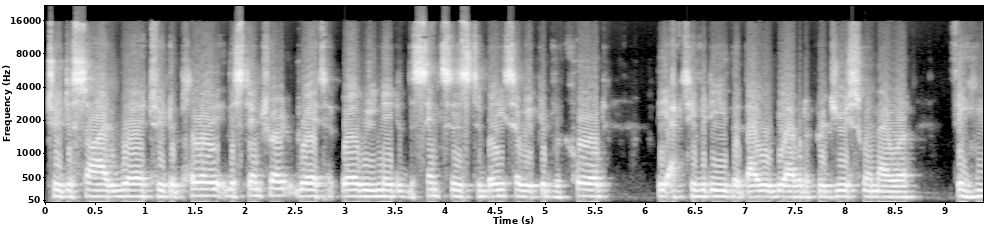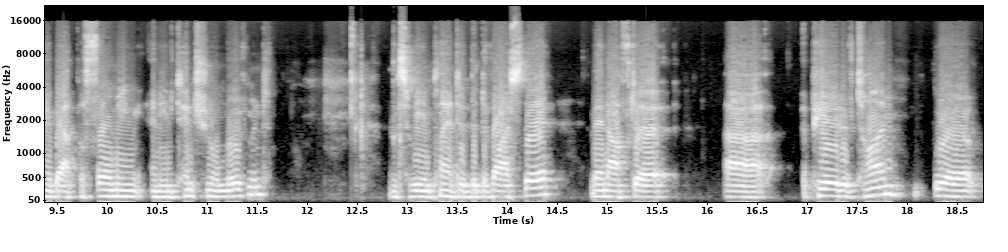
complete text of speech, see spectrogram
to decide where to deploy the stentrode, where to, where we needed the sensors to be, so we could record the activity that they would be able to produce when they were thinking about performing an intentional movement. And so we implanted the device there. Then after uh, a period of time, we were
